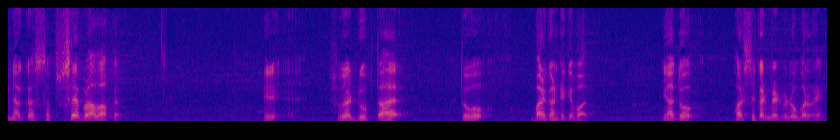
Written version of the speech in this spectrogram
دنیا کا سب سے بڑا واقعہ یعنی سورج ڈوبتا ہے تو وہ بارہ گھنٹے کے بعد یہاں تو ہر سیکنڈ منٹ میں لوگ مر رہے ہیں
